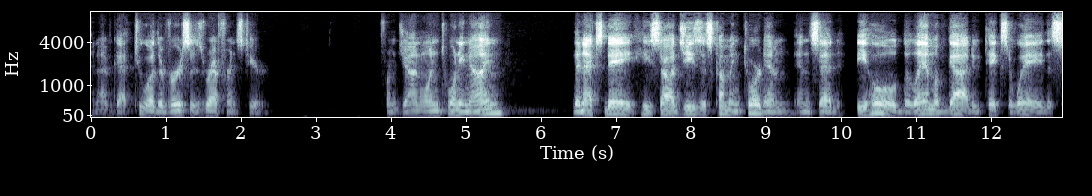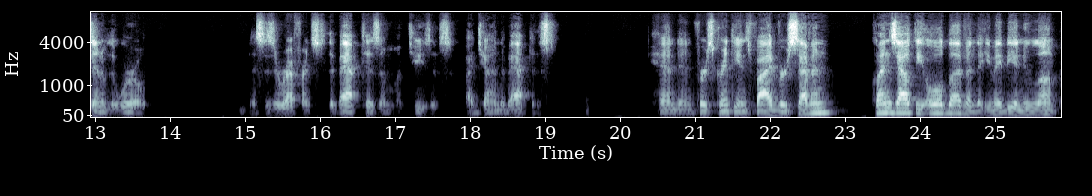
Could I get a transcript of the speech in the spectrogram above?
and I've got two other verses referenced here. From John 1:29, the next day he saw Jesus coming toward him and said, Behold, the Lamb of God who takes away the sin of the world. This is a reference to the baptism of Jesus by John the Baptist. And in 1 Corinthians 5, verse 7, cleanse out the old leaven that you may be a new lump,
